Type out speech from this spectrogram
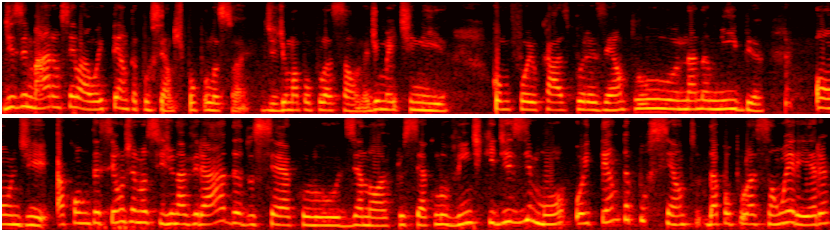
dizimaram, sei lá, 80% de populações, de, uma população, né, de uma etnia como foi o caso, por exemplo, na Namíbia, onde aconteceu um genocídio na virada do século XIX para o século XX que dizimou 80% da população hereira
